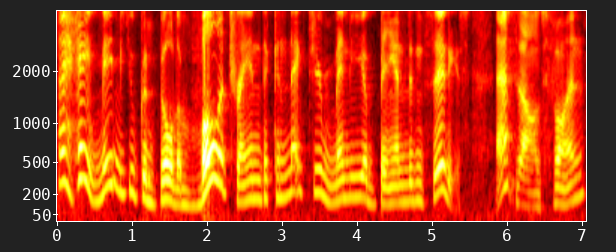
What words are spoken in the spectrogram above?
Hey, maybe you could build a bullet train to connect your many abandoned cities. That sounds fun.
